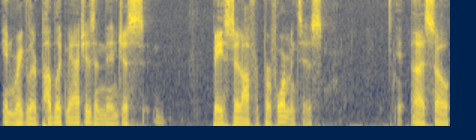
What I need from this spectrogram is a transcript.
in regular public matches and then just based it off of performances. Uh, so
